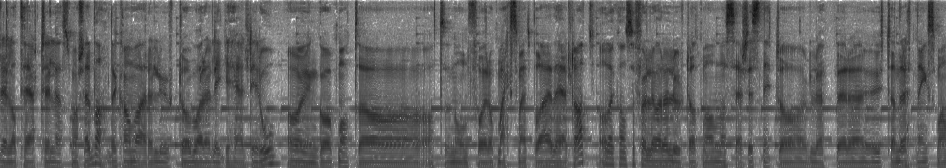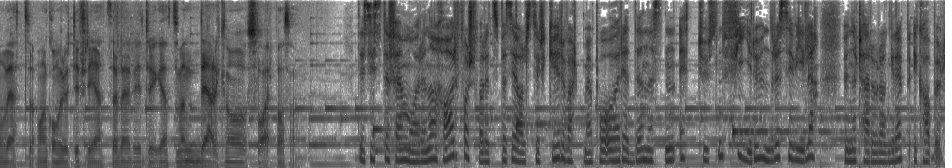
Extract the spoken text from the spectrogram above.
relatert til det som har skjedd. Da. Det kan være lurt å bare ligge helt i ro og unngå måte at noen får oppmerksomhet på deg i det hele tatt. Og det kan selvfølgelig være lurt at man ser sitt snitt og løper ut i en retning som man vet man kommer ut i frihet eller i trygghet. Men det er det ikke noe svar på, altså. De siste fem årene har Forsvarets spesialstyrker vært med på å redde nesten 1400 sivile under terrorangrep i Kabul.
